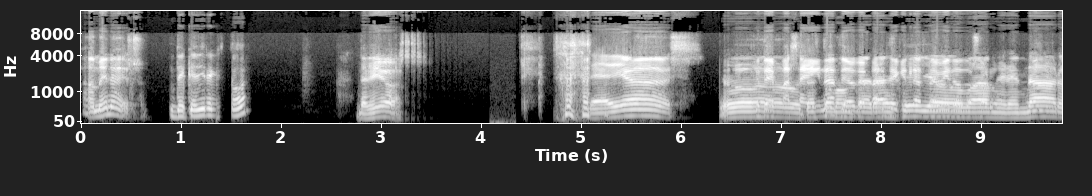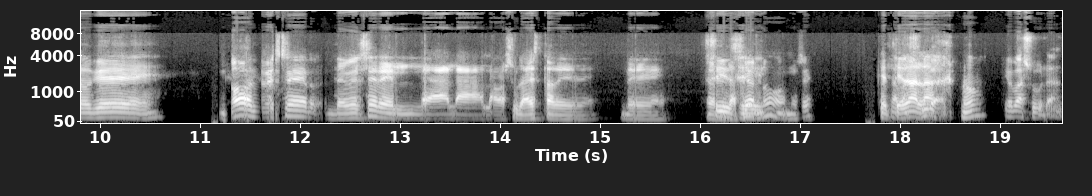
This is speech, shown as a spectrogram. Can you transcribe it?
Amén a eso. ¿De qué director? De Dios. De Dios. ¿Qué te pasa, Ignacio? Que parece que te has bebido dos ¿Va a merendar o qué? No, debe ser, debe ser el- la, la- la basura esta de, de, de la Sí, habitación, sí. ¿no? No sé. Que La te da lag, ¿no? Qué basura.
